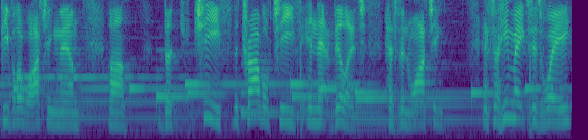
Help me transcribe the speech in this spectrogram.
people are watching them. Uh, the chief, the tribal chief in that village, has been watching. And so he makes his way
